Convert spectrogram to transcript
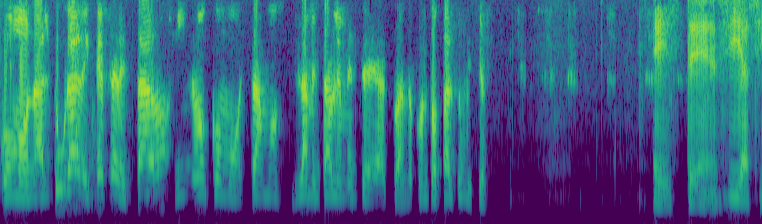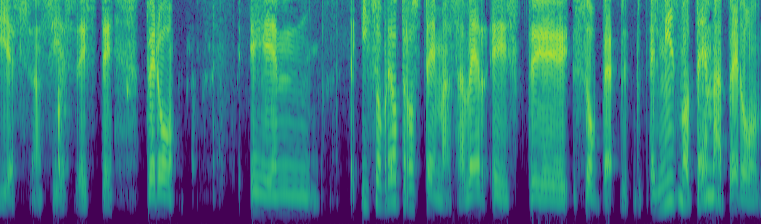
con altura de jefe de Estado y no como estamos lamentablemente actuando, con total sumisión. Este, sí, así es, así es, este, pero eh, y sobre otros temas, a ver, este, el mismo tema, pero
